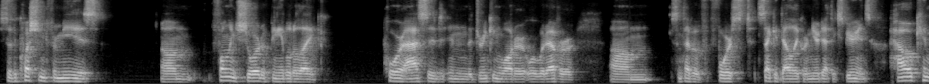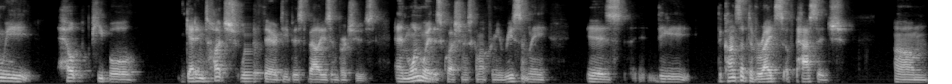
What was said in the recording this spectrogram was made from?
so the question for me is um, falling short of being able to like pour acid in the drinking water or whatever um, some type of forced psychedelic or near death experience how can we help people get in touch with their deepest values and virtues and one way this question has come up for me recently is the, the concept of rites of passage. Um,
